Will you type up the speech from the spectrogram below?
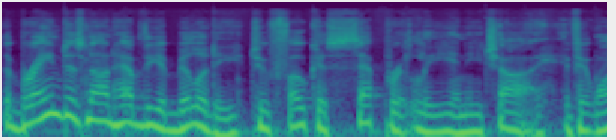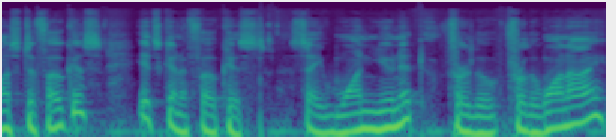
The brain does not have the ability to focus separately in each eye. If it wants to focus, it's going to focus, say, one unit for the for the one eye,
